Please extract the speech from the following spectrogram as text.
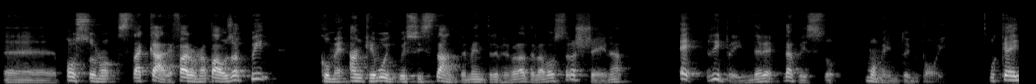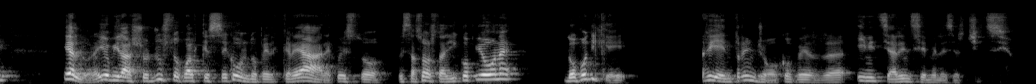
eh, possono staccare, fare una pausa qui, come anche voi in questo istante, mentre preparate la vostra scena, e riprendere da questo momento in poi. Ok? E allora io vi lascio giusto qualche secondo per creare questo, questa sorta di copione, dopodiché rientro in gioco per iniziare insieme l'esercizio.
